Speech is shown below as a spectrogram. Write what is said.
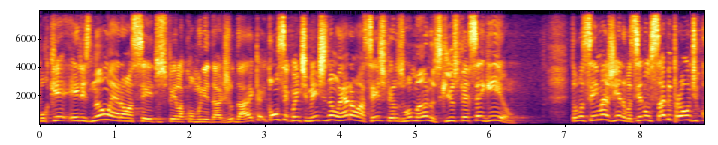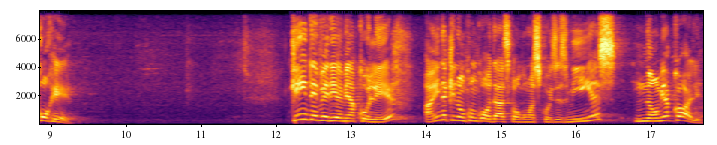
Porque eles não eram aceitos pela comunidade judaica e, consequentemente, não eram aceitos pelos romanos que os perseguiam. Então você imagina, você não sabe para onde correr. Quem deveria me acolher, ainda que não concordasse com algumas coisas minhas, não me acolhe.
